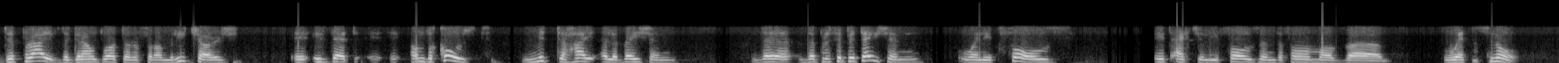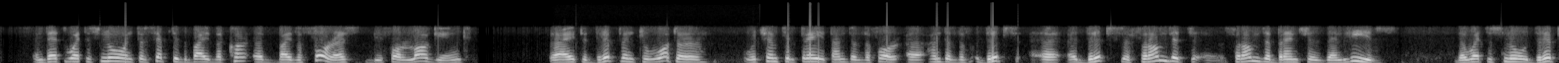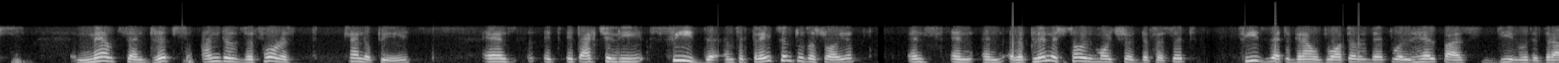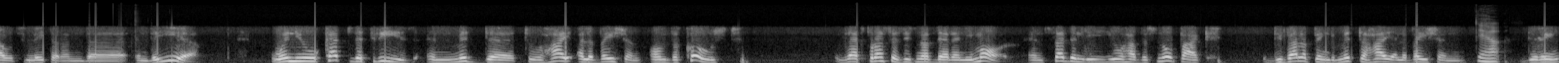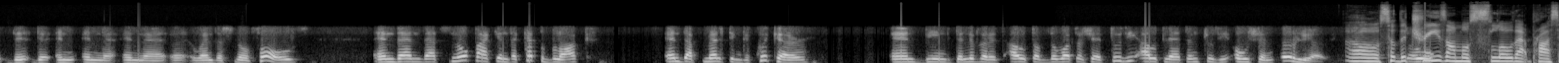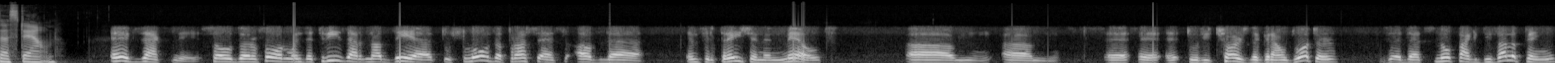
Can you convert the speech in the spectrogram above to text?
deprive the groundwater from recharge is that on the coast, mid to high elevation, the the precipitation when it falls it actually falls in the form of uh, wet snow. And that wet snow intercepted by the uh, by the forest before logging, right, drip into water, which infiltrate under the for, uh, under the drips uh, uh, drips from the from the branches and leaves. The wet snow drips, melts and drips under the forest canopy, and it, it actually feed infiltrates into the soil and, and, and replenish soil moisture deficit, feeds that groundwater that will help us deal with the droughts later in the, in the year. When you cut the trees in mid uh, to high elevation on the coast, that process is not there anymore. And suddenly you have a snowpack developing mid to high elevation yeah. during the, the in, in, in uh, uh, when the snow falls. And then that snowpack in the cut block end up melting quicker and being delivered out of the watershed to the outlet and to the ocean earlier. Oh, so the so, trees almost slow that process down. Exactly. So therefore, when the trees are not there to slow the process of the infiltration and melt um, um, uh, uh, uh to recharge the groundwater, that snowpack developing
